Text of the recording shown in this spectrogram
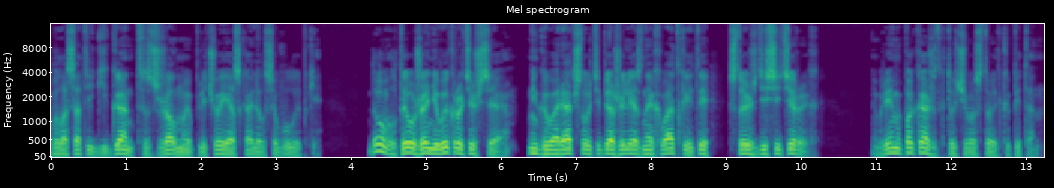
Волосатый гигант сжал мое плечо и оскалился в улыбке. «Думал, ты уже не выкрутишься. Говорят, что у тебя железная хватка, и ты стоишь десятерых. Время покажет, кто чего стоит, капитан.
